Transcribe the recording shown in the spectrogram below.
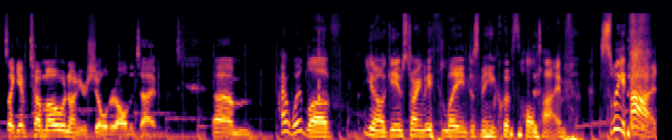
It's like you have Timon on your shoulder all the time. Um, I would love, you know, a game starring Nathan Lane just making quips the whole time. Sweetheart!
